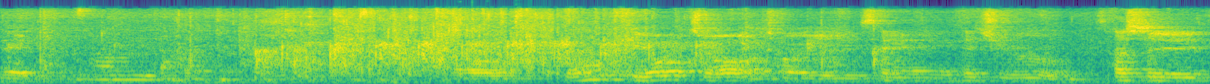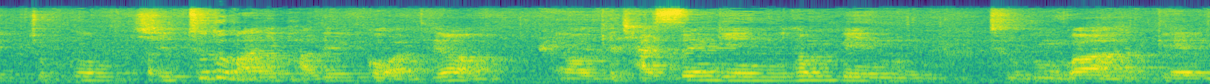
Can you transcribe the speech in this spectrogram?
네. 감사합니다. 어, 너무 귀엽죠, 저희 새 해 주. 사실 조금 질투도 많이 받을 것 같아요. 어, 이렇게 잘생긴 현빈 두 분과 함께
